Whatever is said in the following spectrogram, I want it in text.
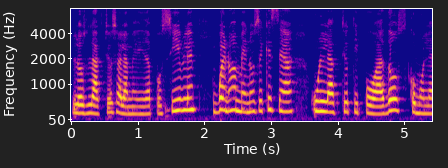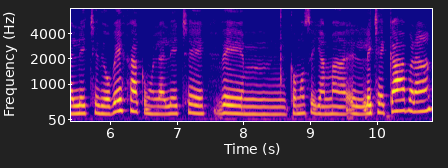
los lácteos a la medida posible. Bueno, a menos de que sea un lácteo tipo A2, como la leche de oveja, como la leche de, mm, ¿cómo se llama? Leche de cabra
